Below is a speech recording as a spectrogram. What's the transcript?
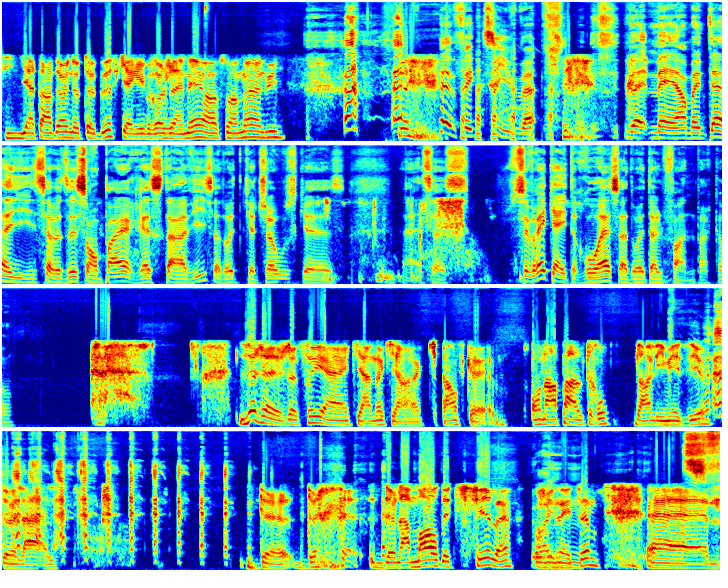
s'il attendait un autobus qui arrivera jamais en ce moment, lui? Effectivement. mais, mais en même temps, ça veut dire que son père reste en vie. Ça doit être quelque chose que. euh, c'est vrai qu'être roi, ça doit être le fun, par contre. Là, je, je sais hein, qu'il y en a qui pensent que on en parle trop dans les médias de la de, de, de la mort de Tifil, hein, pour Ouais. les intimes. Euh,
